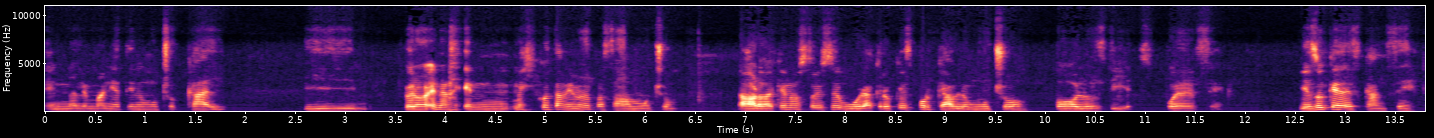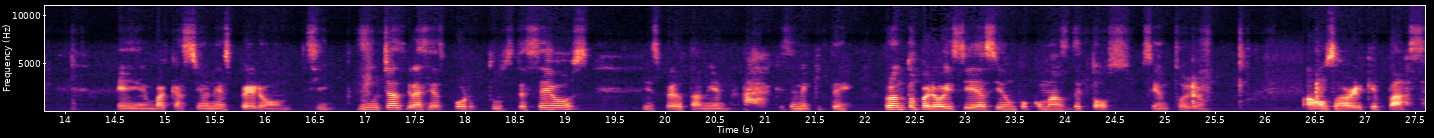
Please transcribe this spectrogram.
en Alemania tiene mucho cal, y, pero en, en México también me pasaba mucho. La verdad que no estoy segura, creo que es porque hablo mucho todos los días, puede ser. Y eso que descansé en vacaciones, pero sí, muchas gracias por tus deseos y espero también ah, que se me quite pronto, pero hoy sí ha sido un poco más de tos, siento yo. Vamos a ver qué pasa.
